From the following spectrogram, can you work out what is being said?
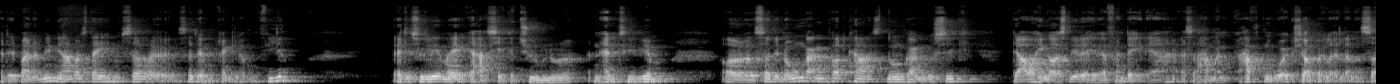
er det, bare en almindelig arbejdsdag, så, øh, så er det omkring klokken 4, at jeg cykler hjem af. Jeg har cirka 20 minutter, en halv time hjem, og så er det nogle gange podcast, nogle gange musik. Det afhænger også lidt af, hvad for en dag det er. Altså har man haft en workshop eller et eller andet, så,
